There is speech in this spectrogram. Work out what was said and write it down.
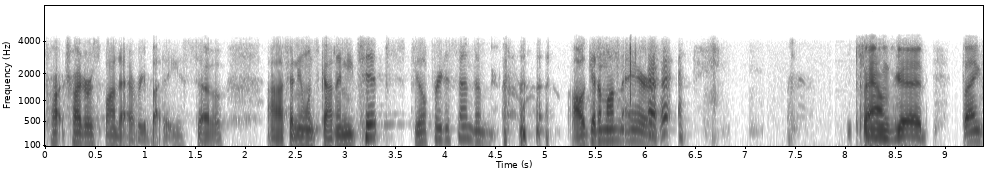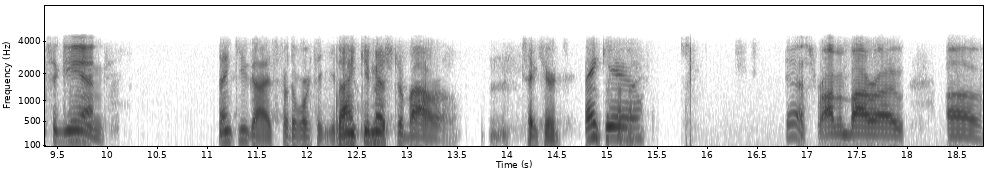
pr- try to respond to everybody. So uh, if anyone's got any tips, feel free to send them. I'll get them on the air. Sounds good. Thanks again. Thank you guys for the work that you do. Thank you, Mr. Biro. Take care. Thank you. Bye-bye. Yes, Robin Biro of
